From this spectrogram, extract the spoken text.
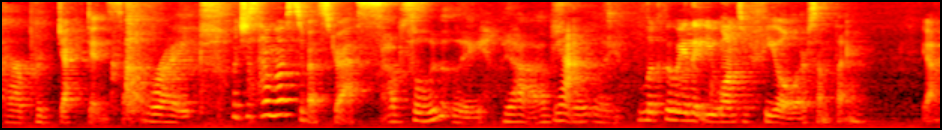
her projected self, Right. which is how most of us dress. Absolutely. Yeah, Yeah. absolutely. Look the way that you want to feel or something. Yeah.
